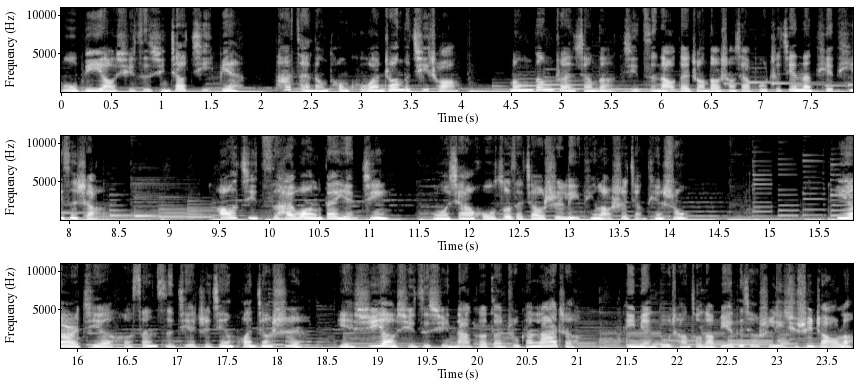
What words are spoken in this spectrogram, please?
务必要徐子寻叫几遍，他才能痛苦万状的起床。蒙登转向的几次脑袋撞到上下铺之间的铁梯子上，好几次还忘了戴眼镜，摸瞎乎坐在教室里听老师讲天书。一二节和三四节之间换教室，也需要徐子寻拿个短竹竿拉着，以免杜长走到别的教室里去睡着了。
